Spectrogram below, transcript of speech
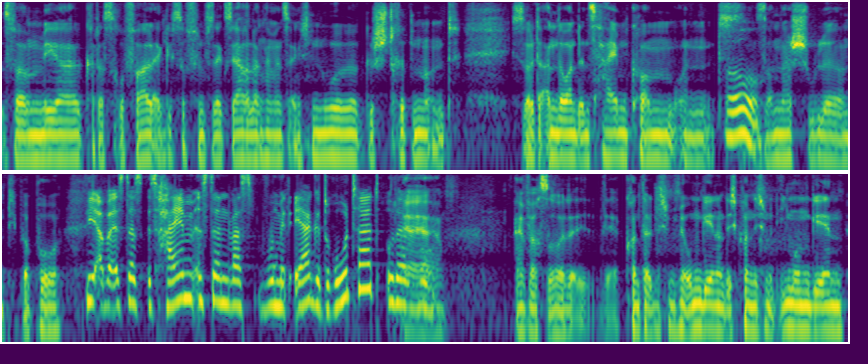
es war mega katastrophal. Eigentlich so fünf, sechs Jahre lang haben wir uns eigentlich nur gestritten und ich sollte andauernd ins Heim kommen und Oh. Sonderschule und pipapo. Wie, aber ist das, ist Heim ist dann was, womit er gedroht hat? Oder Ja, wo? ja. Einfach so, der, der konnte halt nicht mit mir umgehen und ich konnte nicht mit ihm umgehen.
